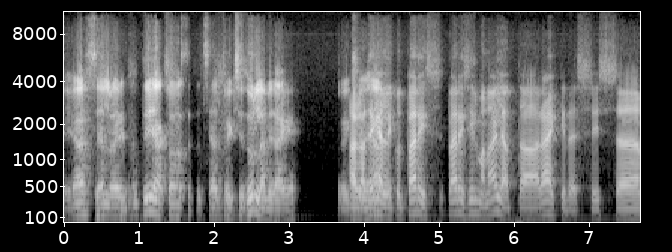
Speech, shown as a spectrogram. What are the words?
jah, Selverit on tühjaks ostetud, sealt võiks ju tulla midagi. aga tegelikult jah. päris, päris ilma naljata rääkides, siis äh,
